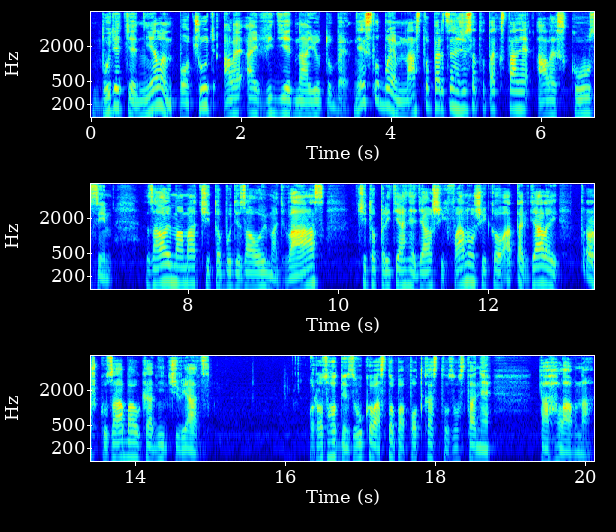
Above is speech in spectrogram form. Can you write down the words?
budete nielen počuť, ale aj vidieť na YouTube. Nesľubujem na 100%, že sa to tak stane, ale skúsim. Zaujíma ma, či to bude zaujímať vás, či to pritiahne ďalších fanúšikov a tak ďalej. Trošku zábavka, nič viac. Rozhodne zvuková stopa podcastu zostane tá hlavná.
